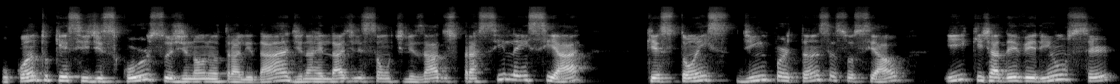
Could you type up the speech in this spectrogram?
O quanto que esses discursos de não neutralidade, na realidade, eles são utilizados para silenciar questões de importância social e que já deveriam ser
